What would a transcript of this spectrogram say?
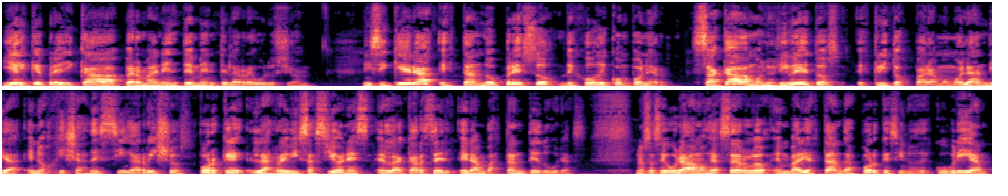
y el que predicaba permanentemente la revolución. Ni siquiera estando preso dejó de componer. Sacábamos los libretos, escritos para Momolandia, en hojillas de cigarrillos, porque las revisaciones en la cárcel eran bastante duras. Nos asegurábamos de hacerlo en varias tandas, porque si nos descubrían,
